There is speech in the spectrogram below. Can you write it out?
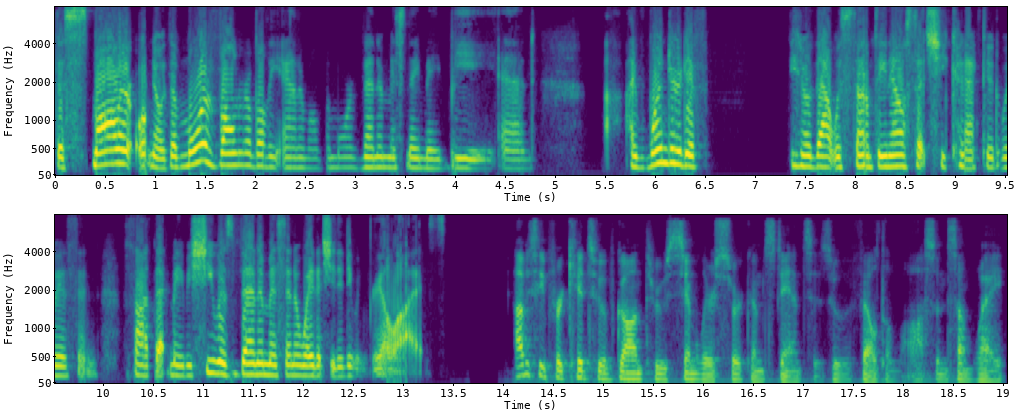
the smaller, or no, the more vulnerable the animal, the more venomous they may be. And I wondered if, you know, that was something else that she connected with and thought that maybe she was venomous in a way that she didn't even realize obviously for kids who have gone through similar circumstances, who have felt a loss in some way,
